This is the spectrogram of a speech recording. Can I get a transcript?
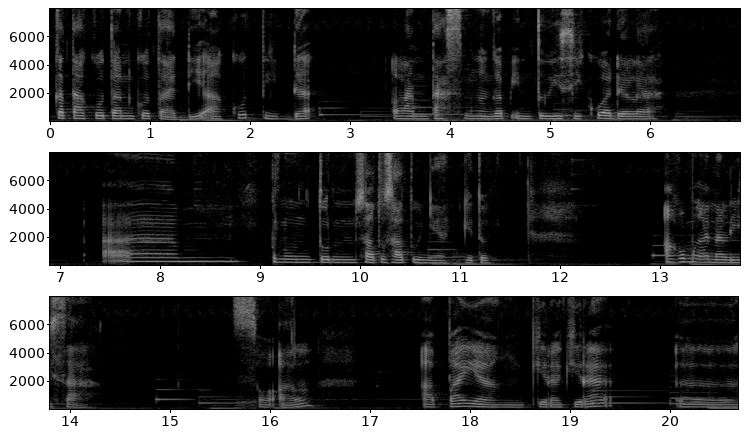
ketakutanku tadi aku tidak lantas menganggap intuisiku adalah um, penuntun satu-satunya gitu. Aku menganalisa soal apa yang kira-kira uh,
